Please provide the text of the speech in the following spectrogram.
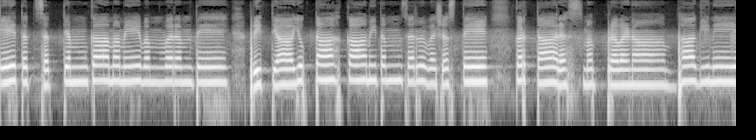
एतत् सत्यं काममेवं वरं ते प्रीत्या युक्ताः कामितं सर्वशस्ते। कर्तारस्म प्रवणा भागिनेय।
